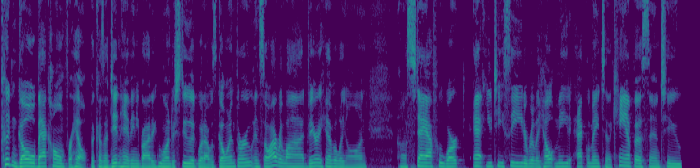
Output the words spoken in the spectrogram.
couldn't go back home for help because I didn't have anybody who understood what I was going through. And so I relied very heavily on uh, staff who worked at UTC to really help me to acclimate to the campus and to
